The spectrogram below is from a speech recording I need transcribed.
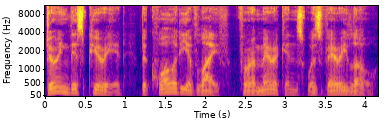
During this period, the quality of life for Americans was very low.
